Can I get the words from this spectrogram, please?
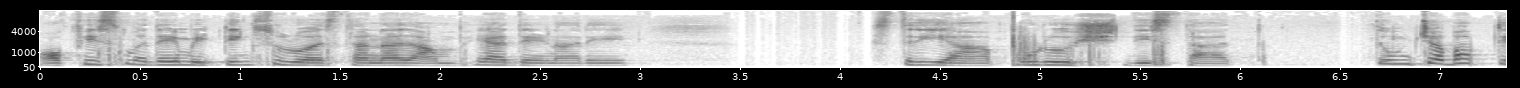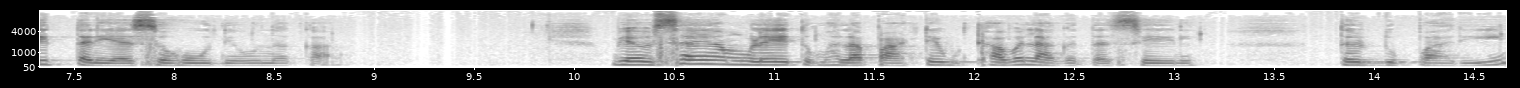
ऑफिसमध्ये मीटिंग सुरू असताना आंभया देणारे स्त्रिया पुरुष दिसतात. तुमच्या बाबतीत तरी असं होऊ देऊ नका. व्यवसायामुळे तुम्हाला पहाटे उठावं लागत असेल. तर दुपारी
